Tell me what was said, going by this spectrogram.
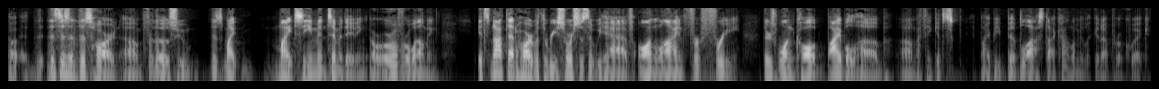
uh, this isn't this hard um, for those who this might might seem intimidating or, or, overwhelming. It's not that hard with the resources that we have online for free. There's one called Bible Hub. Um, I think it's it might be biblos.com. Let me look it up real quick.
